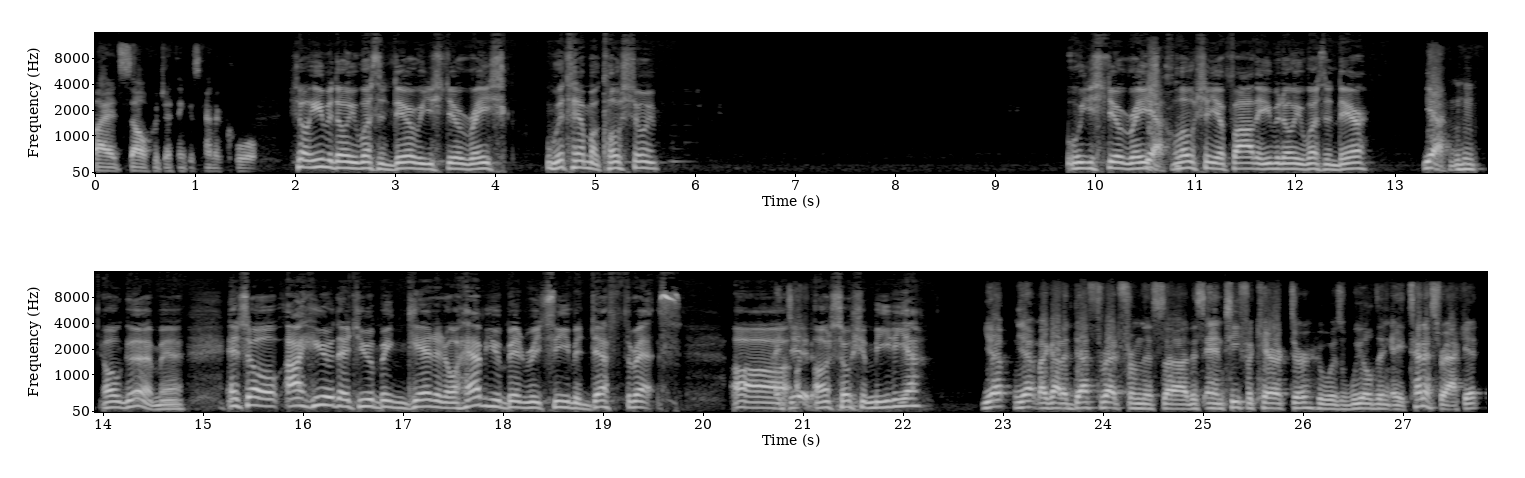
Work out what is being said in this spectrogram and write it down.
by itself, which I think is kind of cool. So even though he wasn't there, were you still raised with him or close to him? Were you still raised Yeah. close to your father, even though he wasn't there? Yeah. hmm Oh, good, man. And so I hear that you've been getting, or have you been receiving death threats uh, did. on social media? Yep, yep. I got a death threat from this uh, this Antifa character who was wielding a tennis racket,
